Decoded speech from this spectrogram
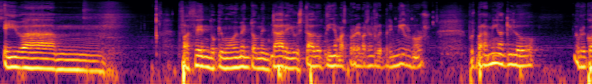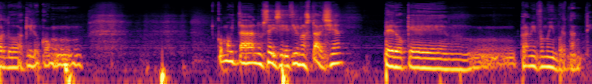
e iba mm, facendo que o movimento aumentara e o Estado tiña máis problemas en reprimirnos, pois para min aquilo, eu recordo aquilo con con moita, non sei se dicir nostalgia, pero que mm, para min foi moi importante.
